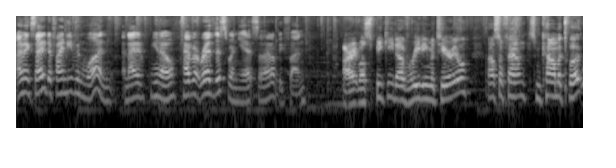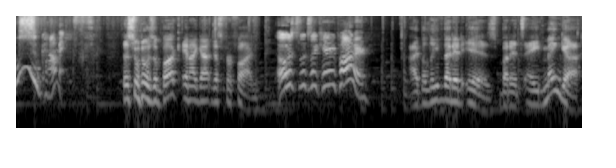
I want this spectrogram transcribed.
I'm excited to find even one, and I, you know, haven't read this one yet, so that'll be fun. All right, well, speaking of reading material, I also found some comic books. Ooh, comics. This one was a buck, and I got just for fun. Oh, this looks like Harry Potter. I believe that it is, but it's a manga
